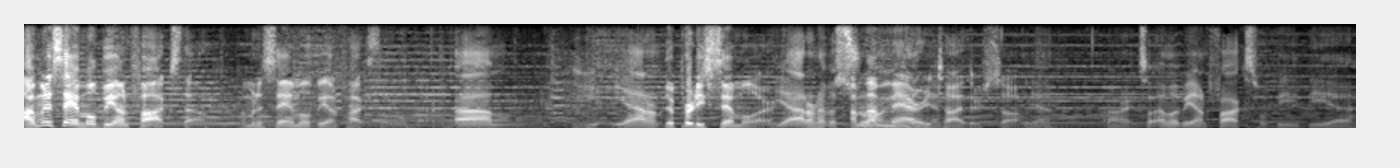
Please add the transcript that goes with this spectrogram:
I'm going to say MLB on Fox though. I'm going to say MLB on Fox a little better. Um, y- yeah, I don't. They're pretty similar. Yeah, I don't have a I'm not married opinion. to either so Yeah. All right, so MLB on Fox will be the. Uh,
